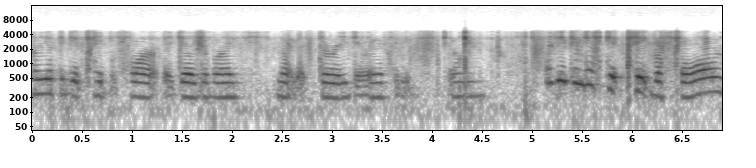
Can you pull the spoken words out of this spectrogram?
Hurry up and get tape before it goes away. Might have to redo it's done. Or you can just get tape before.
